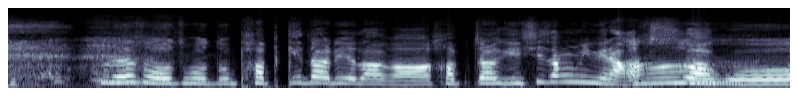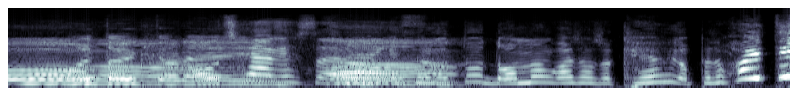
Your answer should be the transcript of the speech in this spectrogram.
그래서 저도 밥 기다리다가 갑자기 시장님이랑 아. 악수하고 어, 얼떨결에. 어, 최악했어요. 어, 그리고 또 넘어가셔서 계속 옆에서 화이팅!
